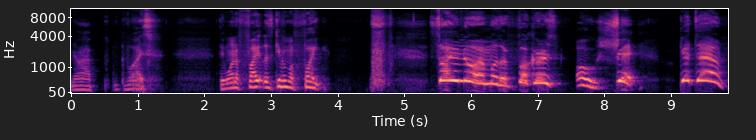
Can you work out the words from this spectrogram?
Nah, boys. They want to fight. Let's give them a fight. Sayonara, motherfuckers! Oh shit! Get down!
